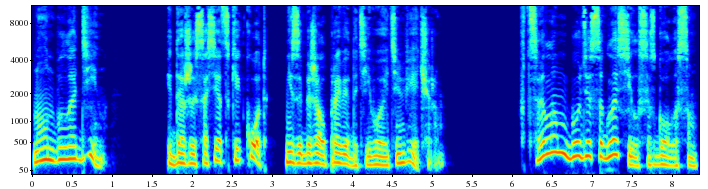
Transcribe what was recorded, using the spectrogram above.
Но он был один, и даже соседский кот не забежал проведать его этим вечером. В целом Бодя согласился с голосом.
